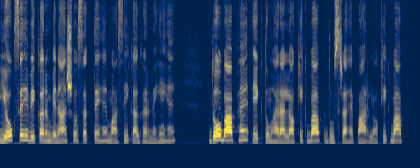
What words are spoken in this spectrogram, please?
योग से ही विक्रम विनाश हो सकते हैं, मासी का घर नहीं है। दो बाप हैं, एक तुम्हारा लौकिक बाप, दूसरा है पारलौकिक बाप।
